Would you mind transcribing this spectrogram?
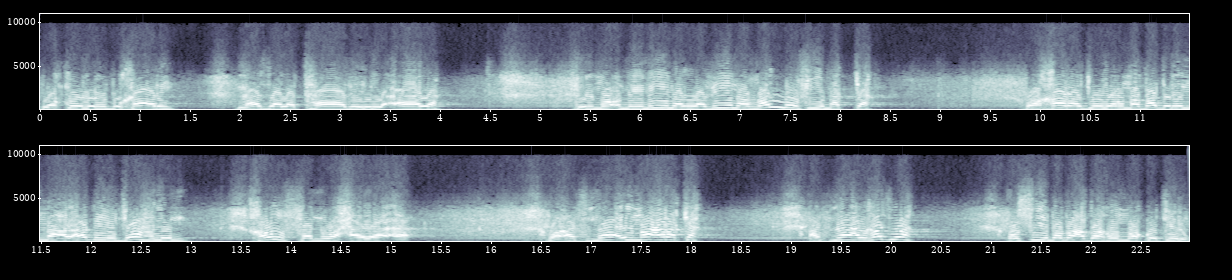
يقول البخاري نزلت هذه الآية في المؤمنين الذين ظلوا في مكة وخرجوا يوم بدر مع أبي جهل خوفا وحياء. وأثناء المعركة أثناء الغزوة أصيب بعضهم وقتلوا.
